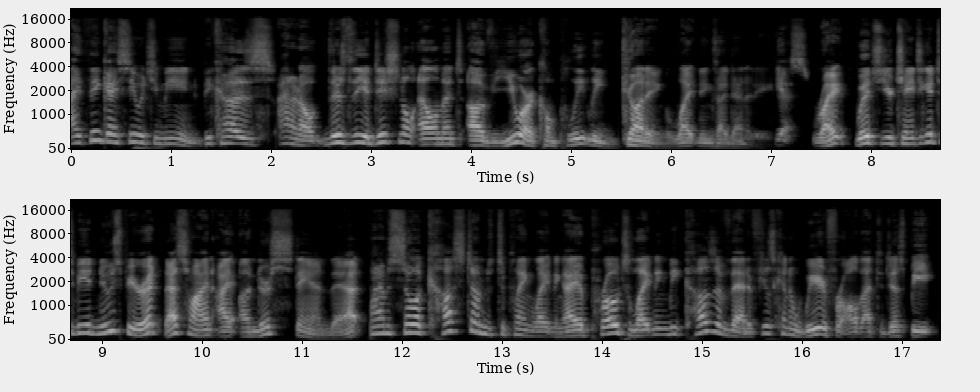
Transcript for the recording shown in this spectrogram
I think I see what you mean because I don't know. There's the additional element of you are completely gutting Lightning's identity. Yes. Right? Which you're changing it to be a new spirit. That's fine. I understand that. But I'm so accustomed to playing Lightning. I approach Lightning because of that. It feels kind of weird for all that to just be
